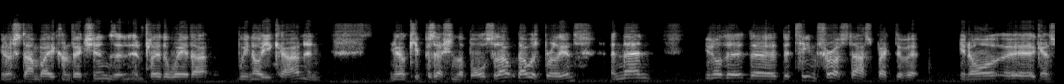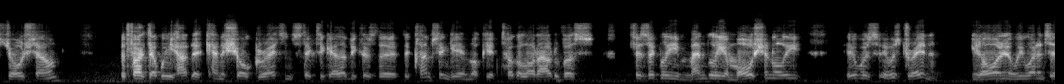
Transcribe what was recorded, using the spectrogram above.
you know stand by your convictions and, and play the way that we know you can, and you know keep possession of the ball. So that that was brilliant. And then you know the the, the team trust aspect of it. You know, uh, against Georgetown the fact that we had to kind of show grit and stick together because the, the Clemson game, look, it took a lot out of us physically, mentally, emotionally it was it was draining. You know, and we went into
